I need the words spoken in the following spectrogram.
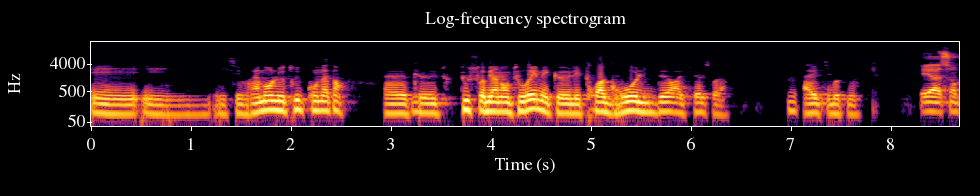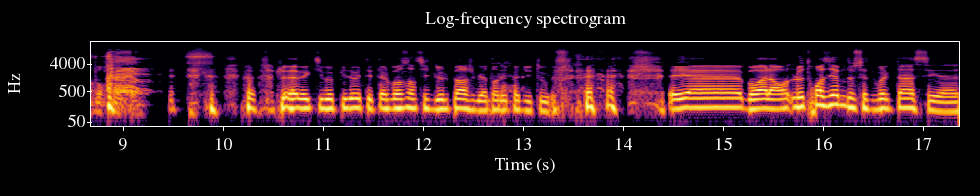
Et, et, et c'est vraiment le truc qu'on attend, euh, que tout soit bien entouré, mais que les trois gros leaders actuels soient là, mm. avec Thibaut Pinot. Et à 100%. le avec Thibaut Pinot était tellement sorti de nulle part, je m'y attendais pas du tout. et euh, bon, alors le troisième de cette Vuelta, c'est euh,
